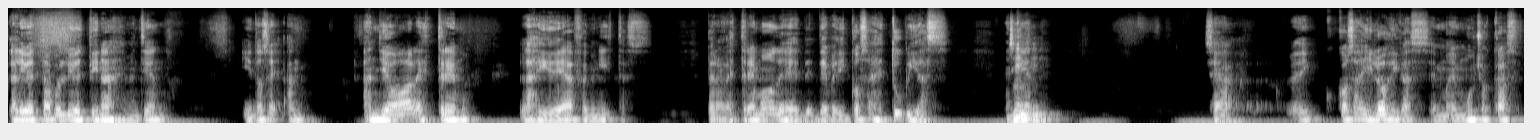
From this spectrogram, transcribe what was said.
la libertad por libertinaje, ¿me entiendes? Y entonces han, han llevado al extremo las ideas feministas, pero al extremo de, de- pedir cosas estúpidas, ¿me entiendes? sí. O sea, pedir cosas ilógicas en, en muchos casos.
